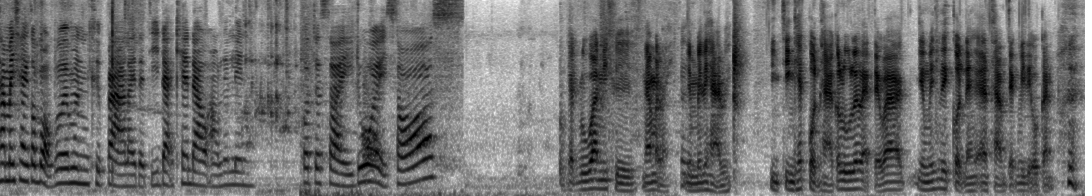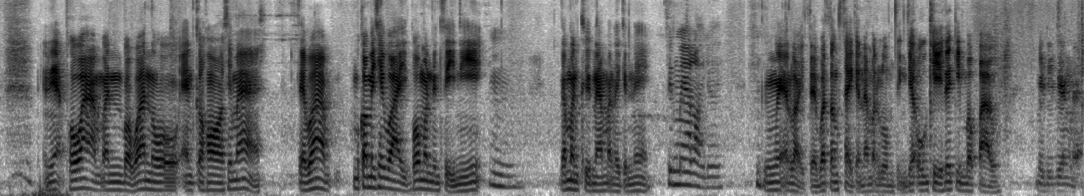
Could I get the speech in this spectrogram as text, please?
ถ้าไม่ใช่ก็บอกด้วยมันคือปลาอะไรแต่จีได้แค่เดาเอาเล่นๆก็จะใส่ด้วยซอส อยากรู้ว่านี่คือน้ำอะไร ยังไม่ได้หาเลย จริง ๆ แค่กดหาก็รู้แล้วแหละ แต่ว่ายังไม่ได้กดนะอะถามจากวิดีโอกัน อันเนี้ยเพราะว่ามันบอกว่า no alcohol ใช่ไหมแต่ว่ามันก็ไม่ใช่ไวน์เพราะมันเป็นสีนี้ อืมแล้วมันคือน้ำอะไรกันแน่ ซึ่งไม่อร่อยเลยคือไม่อร่อย แต่ว่าต้องใส่กับน้ำมันรวมถึงจะโอเคถ้ากินเปล่าๆไม่ได้เรื่องแหละ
